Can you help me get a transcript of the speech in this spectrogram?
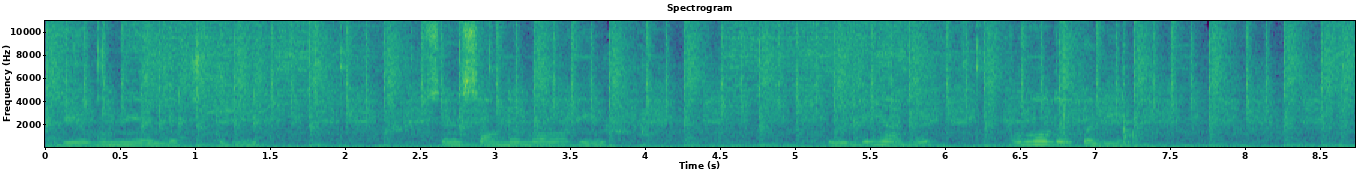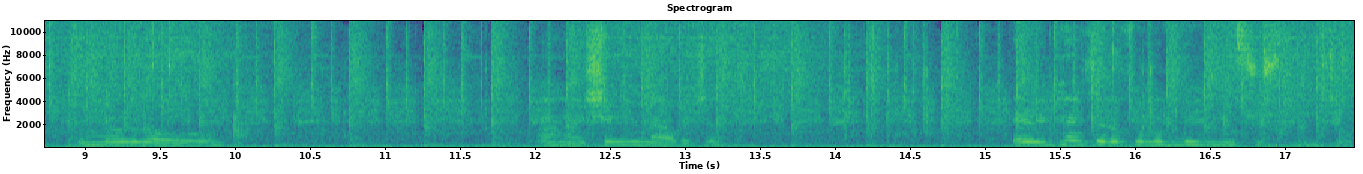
Buraya bunu yerleştireyim. Senin sandığına bakayım. Öyle nerede? Bunu da kırayım. Bunları da alalım. Aha şimdi ne yapacağım? Evet her tarafını mumla süsleyeceğim.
